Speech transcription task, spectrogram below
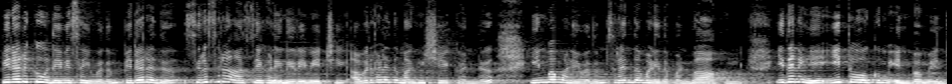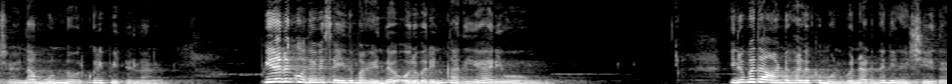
பிறருக்கு உதவி செய்வதும் பிறரது சிறு சிறு ஆசைகளை நிறைவேற்றி அவர்களது மகிழ்ச்சியைக் கண்டு இன்பம் அடைவதும் சிறந்த மனித பண்பு ஆகும். இதனையே ஈத்துவக்கும் இன்பம் என்று நம் முன்னோர் குறிப்பிட்டுள்ளனர். பிறருக்கு உதவி செய்து மகிழ்ந்த ஒருவரின் கதையை அறிவோம். இருபது ஆண்டுகளுக்கு முன்பு நடந்த நிகழ்ச்சி இது.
